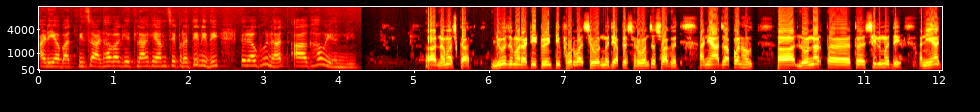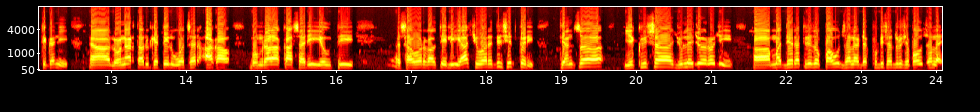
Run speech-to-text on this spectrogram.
आणि या बातमीचा आढावा घेतला आहे आमचे प्रतिनिधी रघुनाथ आघाव यांनी. नमस्कार. News Marathi twenty four by सेवनमध्ये आपल्या सर्वांचं स्वागत. आणि आज आपण आहोत लोणार त तहसीलमध्ये. आणि या ठिकाणी लोणार तालुक्यातील वझर आगाव भुमराळा कासारी येवती सावरगाव तेली या शिवारातील शेतकरी त्यांचं एकवीस जुलै जो रोजी मध्यरात्री जो पाऊस झाला ढगफुटी सदृश पाऊस झालाय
